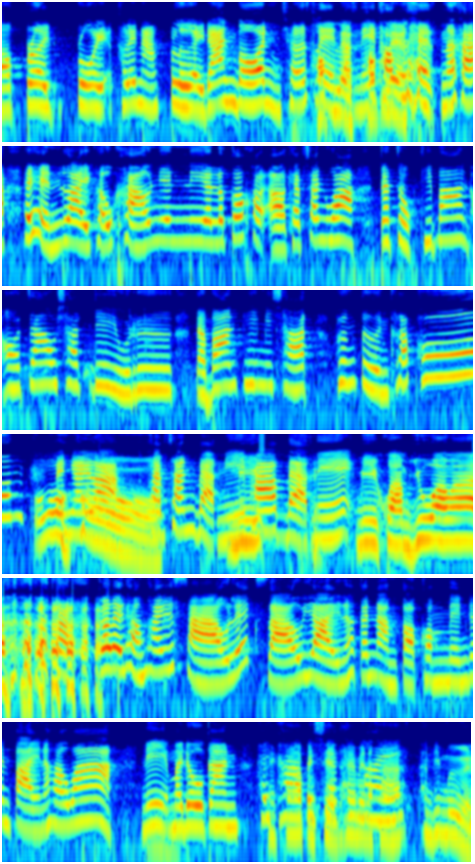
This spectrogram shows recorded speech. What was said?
อเปลือยเปลือยเขาเรียกนะ เปลือยด้านบนเชิร์สเล Topless แบบนี้ Topless ท็อปเลสนะคะ ให้เห็นไหล่ขาวๆ เนียนๆ แล้วก็เอ่อแคปชั่นว่ากระจกที่บ้านอ๋อเจ้าชัดดีอยู่หรือ แต่บ้านพี่มีชัด เพิ่งตื่นครับผม โอ้โห เป็นไงล่ะ แคปชั่นแบบนี้มี ภาพแบบนี้ มีความยั่วมาก ก็เลยทำให้สาวเล็กสาวใหญ่นะคะกันหน่ำตอบคอมเมนต์กันไปนะคะว่า นี่มาดูกันให้ให้ข้าข้าไปไปเช็เช็ดดให้ให้ไหไหมมล่ะคะท่านพี่หมื่น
